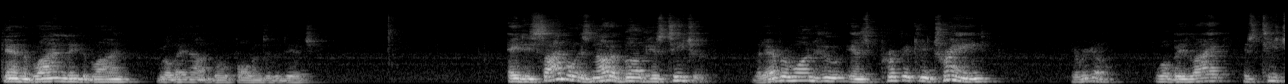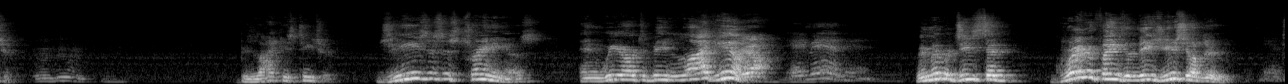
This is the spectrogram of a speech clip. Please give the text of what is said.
Can the blind lead the blind? Will they not both fall into the ditch? A disciple is not above his teacher, but everyone who is perfectly trained, here we go, will be like his teacher. Mm-hmm. Be like his teacher. Jesus is training us, and we are to be like him. Yeah. Amen. Remember, Jesus said, Greater things than these you shall do. Yes,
